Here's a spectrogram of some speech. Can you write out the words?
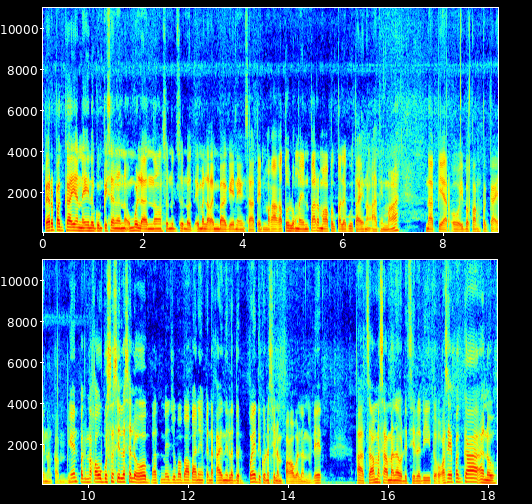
Pero pagka yan na inagumpisa na na umulan ng sunod-sunod, eh malaking bagay na yun sa atin. Makakatulong na yun para makapagpalago tayo ng ating mga napier o iba pang pagkain ng kambing. Ngayon, pag nakaubos na sila sa loob at medyo mababa na yung kinakain nila doon, pwede ko na silang pakawalan ulit. At sama-sama na ulit sila dito. Kasi pagka ano,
